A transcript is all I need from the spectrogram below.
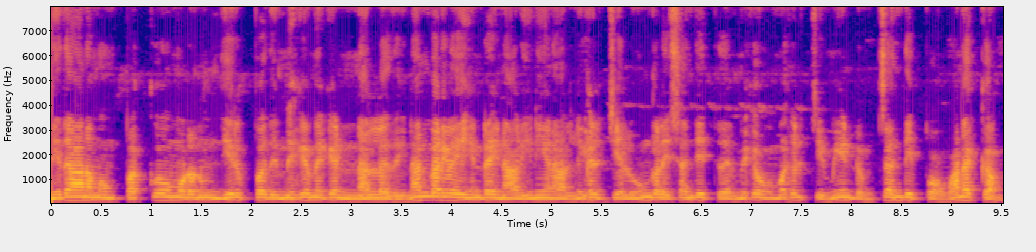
நிதானமும் பக்குவமுடனும் இருப்பது மிக மிக நல்லது. நண்பர்களே இன்றைய நாள் இனிய நாள் நிகழ்ச்சியில் உங்களை சந்தித்ததில் மிகவும் மகிழ்ச்சி. மீண்டும் சந்திப்போம். வணக்கம்.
